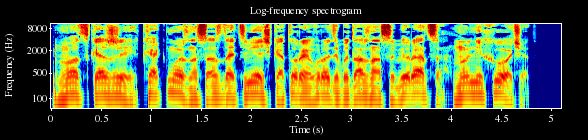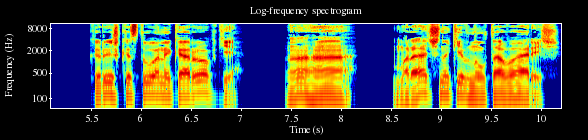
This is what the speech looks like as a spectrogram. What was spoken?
«Вот скажи, как можно создать вещь, которая вроде бы должна собираться, но не хочет?» «Крышка ствольной коробки?» «Ага», — мрачно кивнул товарищ.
